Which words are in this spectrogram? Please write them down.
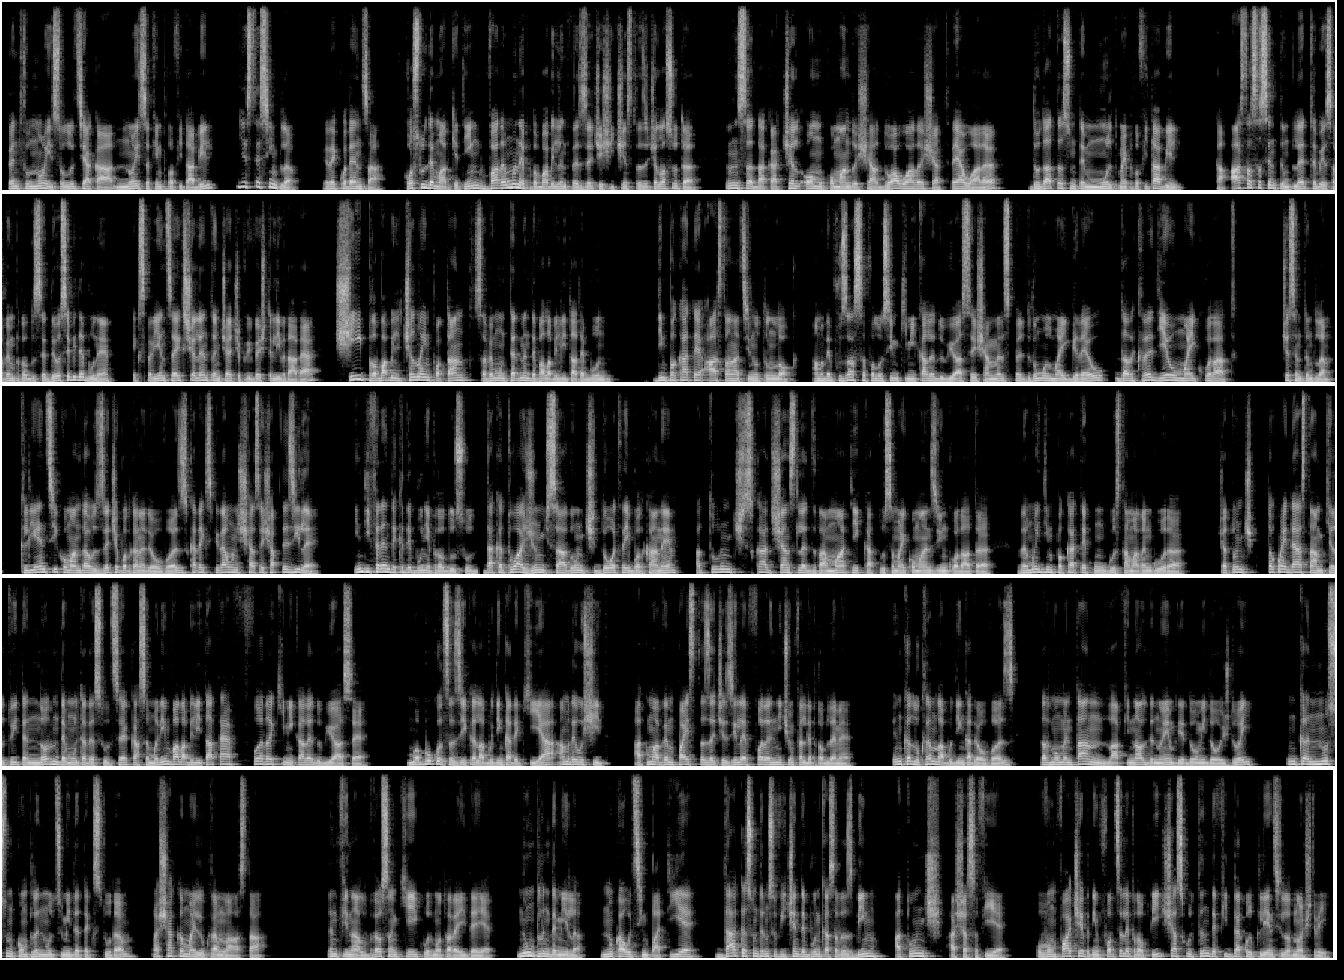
Pentru noi, soluția ca noi să fim profitabili este simplă. Recurența. Costul de marketing va rămâne probabil între 10 și 15%, însă dacă acel om comandă și a doua oară și a treia oară, deodată suntem mult mai profitabili. Ca asta să se întâmple, trebuie să avem produse deosebit de bune, experiență excelentă în ceea ce privește livrarea și, probabil cel mai important, să avem un termen de valabilitate bun. Din păcate, asta n-a ținut în loc. Am refuzat să folosim chimicale dubioase și am mers pe drumul mai greu, dar cred eu mai curat. Ce se întâmplă? Clienții comandau 10 borcane de ovăz care expirau în 6-7 zile. Indiferent de cât de bun e produsul, dacă tu ajungi să arunci 2-3 borcane, atunci scad șansele dramatic ca tu să mai comanzi încă o dată. Rămâi din păcate cu un gust amar în gură. Și atunci, tocmai de asta am cheltuit enorm de multe resurse ca să mărim valabilitatea fără chimicale dubioase. Mă bucur să zic că la budinca de Chia am reușit. Acum avem 14 zile fără niciun fel de probleme. Încă lucrăm la budinca de ovăz, dar momentan, la final de noiembrie 2022, încă nu sunt complet mulțumit de textură, așa că mai lucrăm la asta. În final, vreau să închei cu următoarea idee. Nu îmi plâng de milă, nu caut simpatie, dacă suntem suficient de buni ca să răzbim, atunci așa să fie. O vom face prin forțele proprii și ascultând de feedback-ul clienților noștri.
